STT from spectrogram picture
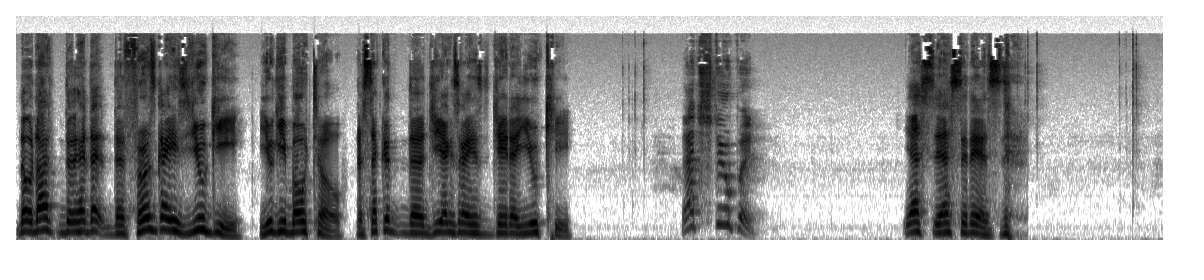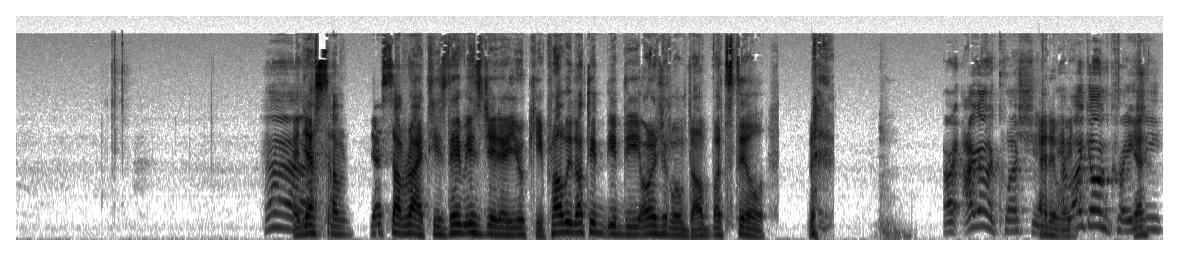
No, not the, the the first guy is Yugi. Yugi Muto. The second the GX guy is Jaden Yuki. That's stupid. Yes, yes it is. and yes, I'm yes I'm right. His name is Jaden Yuki. Probably not in, in the original dub, but still. All right, I got a question. Anyway, Have I gone crazy?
